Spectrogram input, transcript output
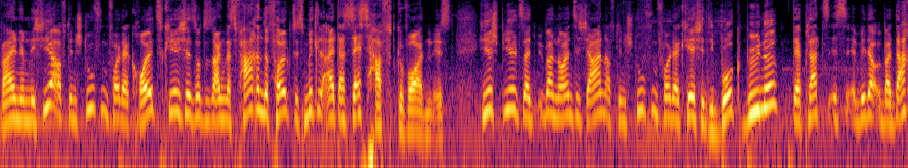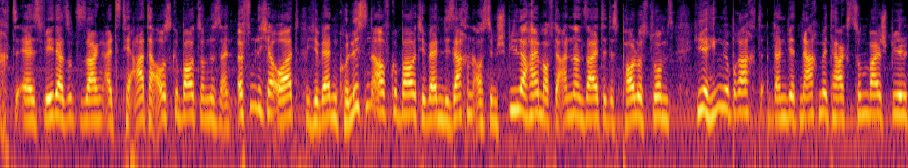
weil nämlich hier auf den Stufen vor der Kreuzkirche sozusagen das fahrende Volk des Mittelalters sesshaft geworden ist. Hier spielt seit über 90 Jahren auf den Stufen vor der Kirche die Burgbühne. Der Platz ist weder überdacht, er ist weder sozusagen als Theater ausgebaut, sondern es ist ein öffentlicher Ort. Hier werden Kulissen aufgebaut, hier werden die Sachen aus dem Spieleheim auf der anderen Seite des Paulusturms hier hingebracht. Dann wird nachmittags zum Beispiel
